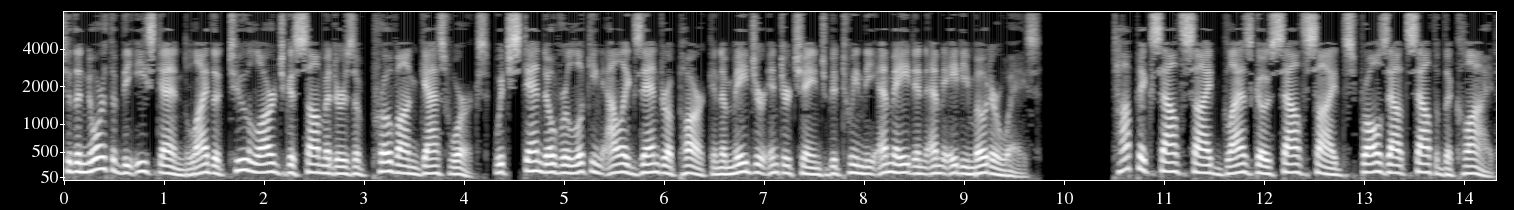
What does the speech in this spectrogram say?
To the north of the East End lie the two large gasometers of Provan Gas Works, which stand overlooking Alexandra Park and a major interchange between the M8 and M80 motorways. Topic south side Glasgow's south side sprawls out south of the Clyde.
